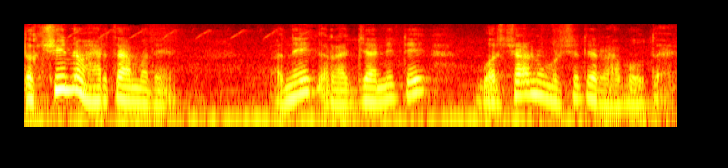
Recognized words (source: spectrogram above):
दक्षिण भारतामध्ये अनेक राज्यांनी ते वर्षानुवर्ष ते राबवत आहेत.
